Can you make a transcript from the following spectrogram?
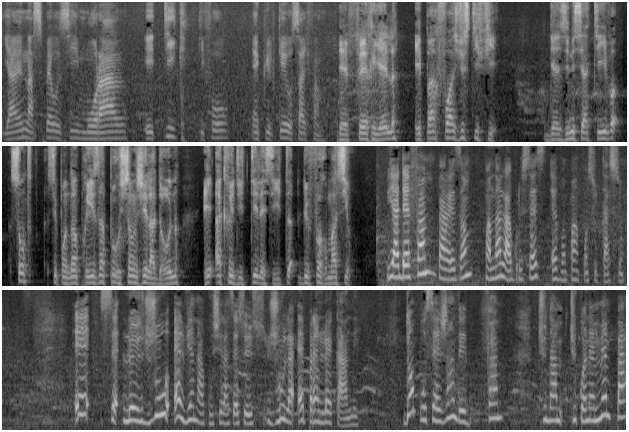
Il y a un aspect aussi moral, éthique qu'il faut inculquer aux sages-femmes. Des faits réels et parfois justifiés. Des initiatives sont cependant prises pour changer la donne et accréditer les sites de formation. Il y a des femmes, par exemple, pendant la grossesse, elles ne vont pas en consultation. Et le jour elles viennent accoucher, c'est ce jour-là, elles prennent leur carnet. Donc pour ces gens de femmes, tu ne connais même pas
